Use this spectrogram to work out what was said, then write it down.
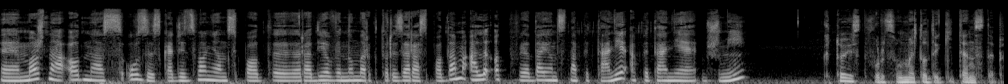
e, można od nas uzyskać, dzwoniąc pod e, radiowy numer, który zaraz podam, ale odpowiadając na pytanie, a pytanie brzmi, Kto jest twórcą metodyki Ten Step?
